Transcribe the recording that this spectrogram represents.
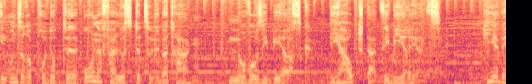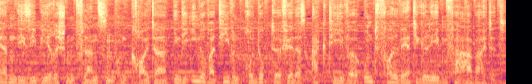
in unsere Produkte ohne Verluste zu übertragen. Novosibirsk, die Hauptstadt Sibiriens. Hier werden die sibirischen Pflanzen und Kräuter in die innovativen Produkte für das aktive und vollwertige Leben verarbeitet.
